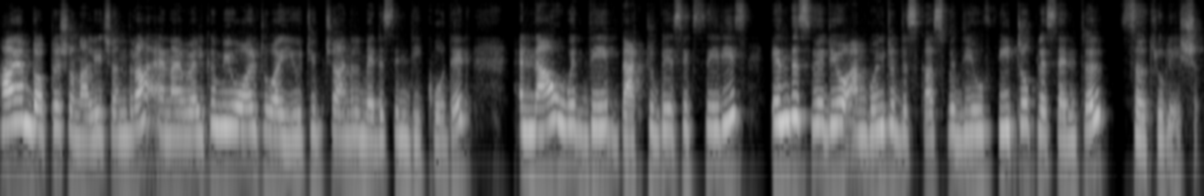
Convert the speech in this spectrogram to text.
Hi I'm Dr. Shonali Chandra and I welcome you all to our YouTube channel Medicine Decoded. And now with the Back to Basics series, in this video I'm going to discuss with you fetoplacental circulation.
